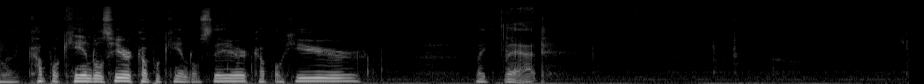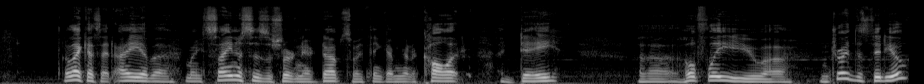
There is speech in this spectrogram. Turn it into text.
A couple candles here, a couple candles there, a couple here, like that. Like I said, I have a, my sinuses are starting to act up, so I think I'm going to call it a day. Uh, hopefully you uh, enjoyed this video.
